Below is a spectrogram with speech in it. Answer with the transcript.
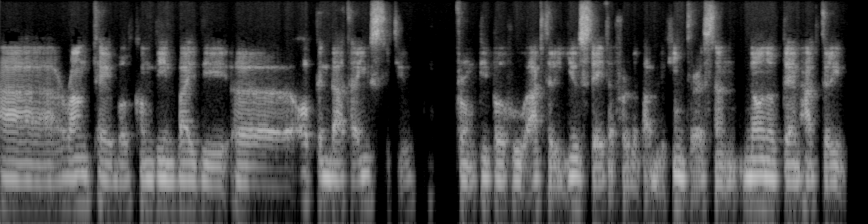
a roundtable convened by the uh, Open Data Institute from people who actually use data for the public interest, and none of them actually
